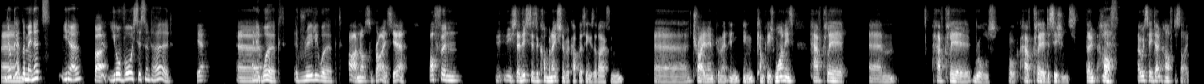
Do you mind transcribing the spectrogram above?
You'll get Um, the minutes, you know, but yeah. your voice isn't heard. And it uh, worked. It really worked. Oh, I'm not surprised. Yeah. Often, you said this is a combination of a couple of things that I often uh, try and implement in, in companies. One is have clear, um, have clear rules or have clear decisions. Don't half, Yes. I always say don't half decide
